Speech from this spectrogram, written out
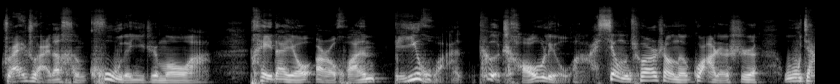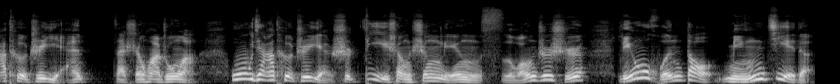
拽拽的很酷的一只猫啊，佩戴有耳环、鼻环，特潮流啊，项圈上呢挂着是乌加特之眼。在神话中啊，乌加特之眼是地上生灵死亡之时，灵魂到冥界的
